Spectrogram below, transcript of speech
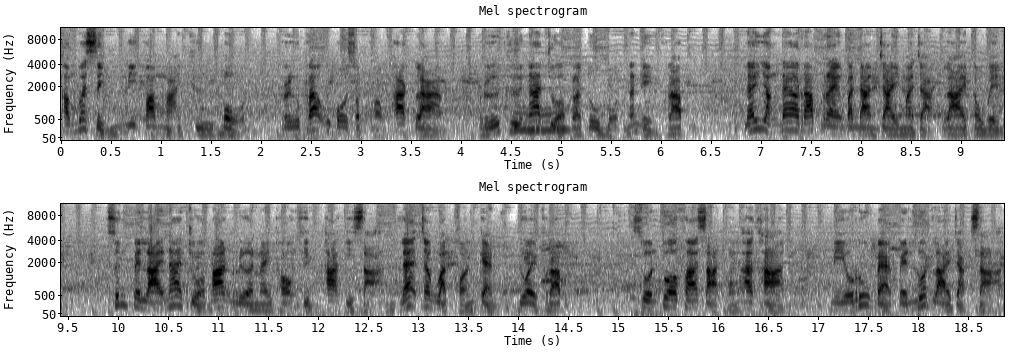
คำว่าสิงห์มีความหมายคือโบสถ์หรือพระอุโบสถของภาคกลาง หรือคือหน้าจั่วประตูโบสถ์นั่นเองครับ และยังได้รับแรงบันดาลใจมาจากลายตะเวน ซึ่งเป็นลายหน้าจั่วบ้านเรือนในท้องถิ่นภาคอีสาน และจังหวัดขอนแก่นอีกด้วยครับ ส่วนตัวฟาสาดของอาคาร มีรูปแบบเป็นลวดลายจักสาร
